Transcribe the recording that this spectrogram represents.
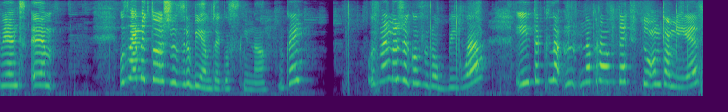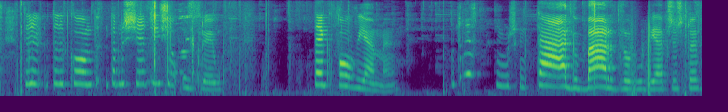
więc em, uznajmy to, że zrobiłem tego skina, ok? Uznajmy, że go zrobiłem i tak dla, n- naprawdę to on tam jest, ty, tylko on tam siedzi i się ukrył. Tak powiemy. Bo to jest... Tak, bardzo lubię. Przecież to jest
